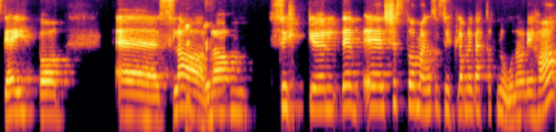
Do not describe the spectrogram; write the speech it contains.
skateboard, eh, slalåm Sykkel Det er ikke så mange som sykler, men jeg vet at noen av de har.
